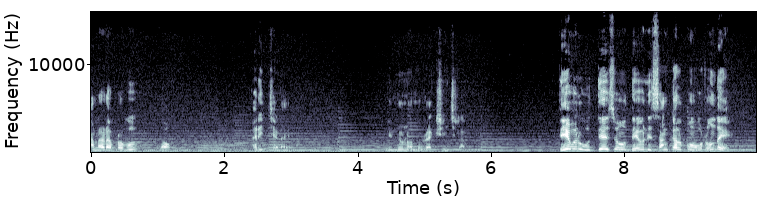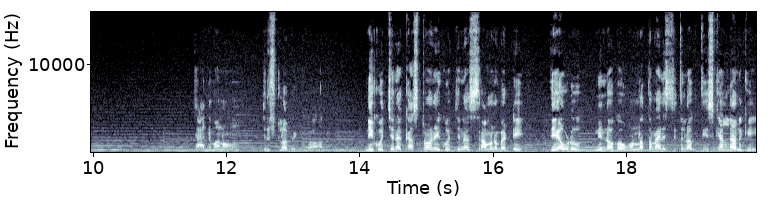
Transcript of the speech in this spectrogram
అన్నాడా ప్రభు? నో. భరించాడు ఆయన. నిన్ను నన్ను రక్షించడం దేవుని ఉద్దేశం దేవుని సంకల్పం ఒకటి ఉంది. దాన్ని మనం దృష్టిలో పెట్టుకోవాలి. నీకు వచ్చిన కష్టం నీకు వచ్చిన శ్రమను బట్టి దేవుడు నిన్ను ఒక ఉన్నతమైన స్థితిలోకి తీసుకెళ్ళడానికి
